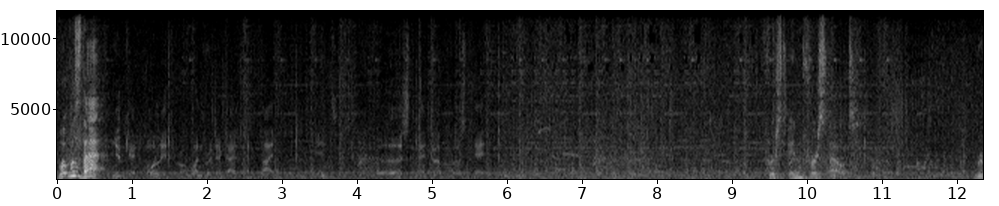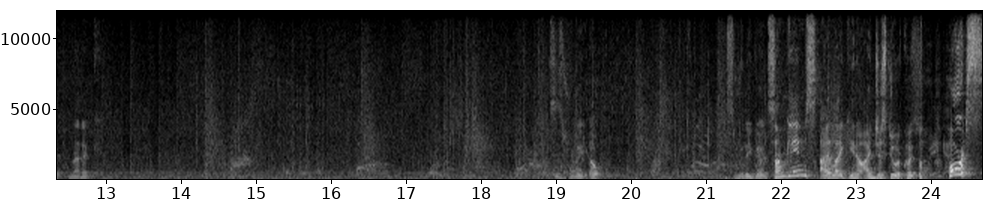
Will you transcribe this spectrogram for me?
What was that? You can only throw one projectile at a time. Hint, first enter, first dead. First in, first out. Rip medic. This is really... Oh. This is really good. Some games, I like, you know, I just do a quick... Horse!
